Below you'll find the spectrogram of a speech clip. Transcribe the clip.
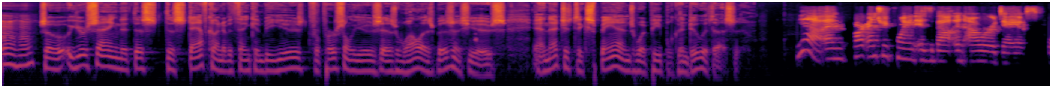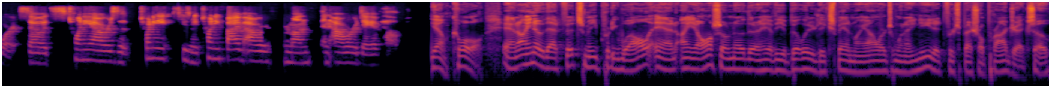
Mm-hmm. So you're saying that this this staff kind of a thing can be used for personal use as well as business use, and that just expands what people can do with this. Yeah, and our entry point is about an hour a day of support. So it's 20 hours of 20, excuse me, 25 hours per month, an hour a day of help. Yeah, cool. And I know that fits me pretty well. And I also know that I have the ability to expand my hours when I need it for special projects. So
